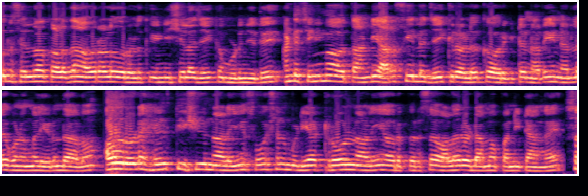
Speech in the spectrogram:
ஒரு செல்வாக்கால தான் அவரால் ஓரளவுக்கு இனிஷியலா ஜெயிக்க முடிஞ்சுது. அண்ட் சினிமாவை தாண்டி அரசியல ஜெயிக்கிற அளவுக்கு அவர்கிட்ட நிறைய நல்ல குணங்கள் இருந்தாலும் அவரோட ஹெல்த் இஷ்யூனாலையும் சோஷியல் மீடியா ட்ரோல்னாலையும் அவரை பெருசா வளர விடாம பண்ணிட்டாங்க. ஸோ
